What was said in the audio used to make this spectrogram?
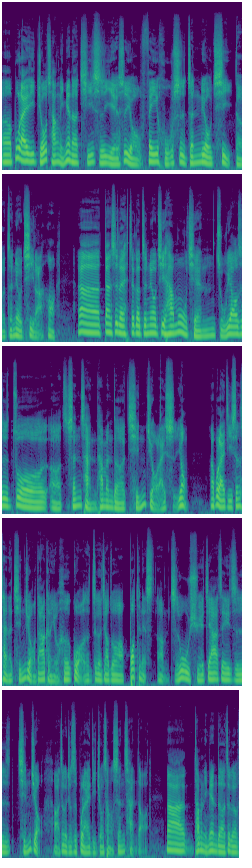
呃，布莱迪酒厂里面呢，其实也是有非胡式蒸馏器的蒸馏器啦，哈、那但是呢，这个蒸馏器它目前主要是做呃生产他们的琴酒来使用。那布莱迪生产的琴酒，大家可能有喝过，这个叫做 Botanist 啊，植物学家这一支琴酒啊，这个就是布莱迪酒厂生产的、那他们里面的这个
